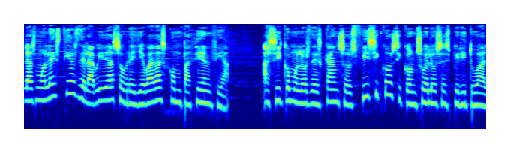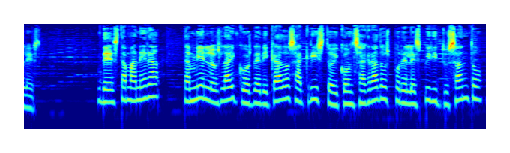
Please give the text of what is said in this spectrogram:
las molestias de la vida sobrellevadas con paciencia, así como los descansos físicos y consuelos espirituales. De esta manera, también los laicos dedicados a Cristo y consagrados por el Espíritu Santo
